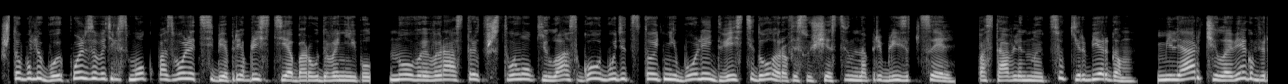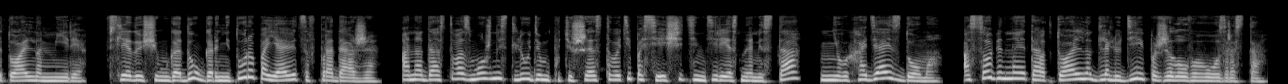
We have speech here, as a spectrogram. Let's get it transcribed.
чтобы любой пользователь смог позволить себе приобрести оборудование Apple. Новое вырастроительство Oculus Go будет стоить не более 200 долларов и существенно приблизит цель, поставленную Цукербергом – миллиард человек в виртуальном мире. В следующем году гарнитура появится в продаже. Она даст возможность людям путешествовать и посещать интересные места, не выходя из дома. Особенно это актуально для людей пожилого возраста.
